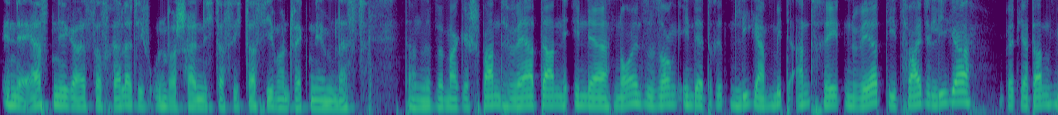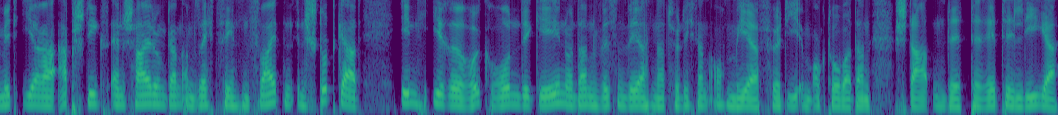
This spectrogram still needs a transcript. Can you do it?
In der ersten Liga ist das relativ unwahrscheinlich, dass sich das jemand wegnehmen lässt. Dann sind wir mal gespannt, wer dann in der neuen Saison in der dritten Liga mit antreten wird. Die zweite Liga wird ja dann mit ihrer Abstiegsentscheidung dann am 16.02. in Stuttgart in ihre Rückrunde gehen und dann wissen wir natürlich dann auch mehr für die im Oktober dann startende dritte Liga.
